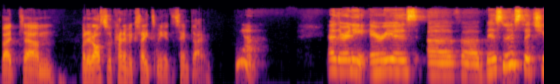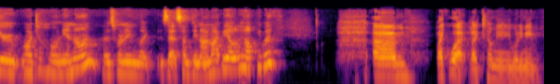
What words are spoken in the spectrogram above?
but um, but it also kind of excites me at the same time. Yeah. Are there any areas of uh, business that you want to hone in on? I was wondering, like, is that something I might be able to help you with? Um, like what? Like, tell me, what do you mean?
